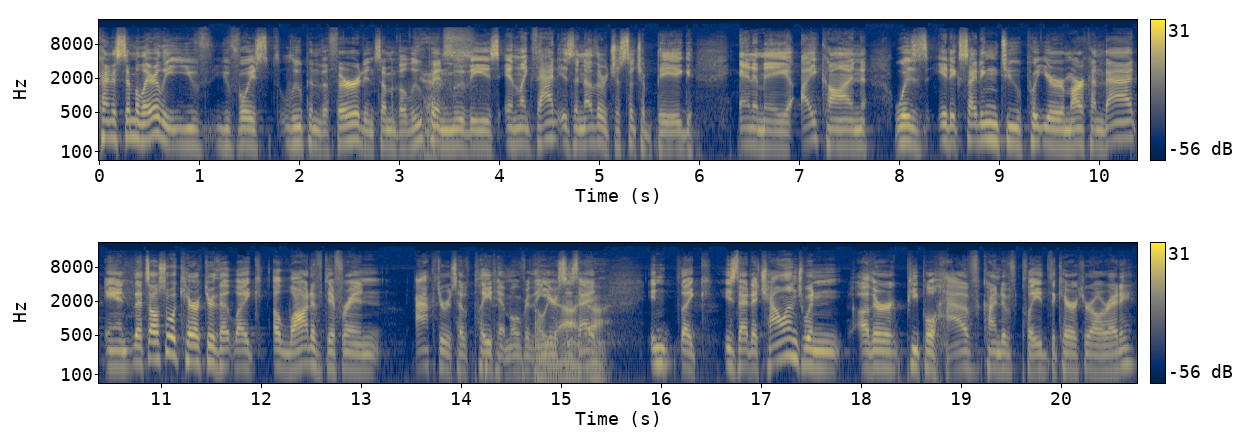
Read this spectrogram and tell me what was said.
Kind of similarly, you've you've voiced Lupin the Third in some of the Lupin Yes. movies, and like that is another just such a big anime icon. Was it exciting to put your mark on that? And that's also a character that like a lot of different actors have played him over the Oh, years. yeah, is that yeah. In like is that a challenge when other people have kind of played the character already?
